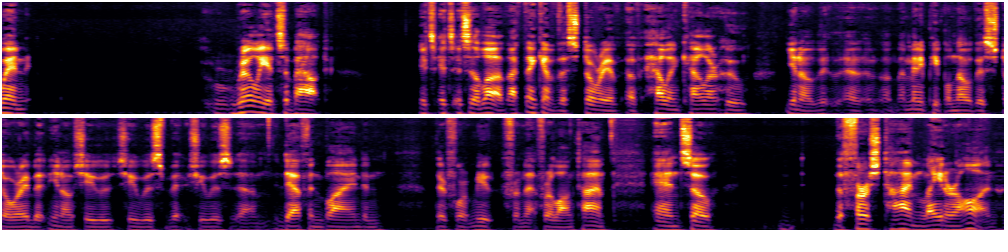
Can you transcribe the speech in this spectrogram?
when really it's about it's it's it's a love. I think of the story of, of Helen Keller who you know, the, uh, many people know this story, but you know, she was she was she was um, deaf and blind, and therefore mute from that for a long time. And so, the first time later on,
